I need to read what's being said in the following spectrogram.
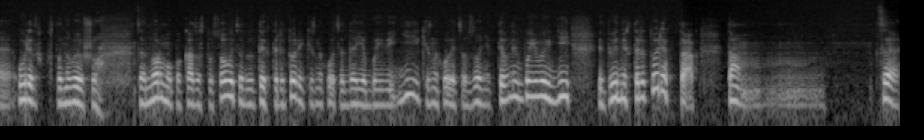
е, уряд встановив, що ця норма поки застосовується до тих територій, які знаходяться, де є бойові дії, які знаходяться в зоні активних бойових дій, в відповідних територіях. Так, там це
